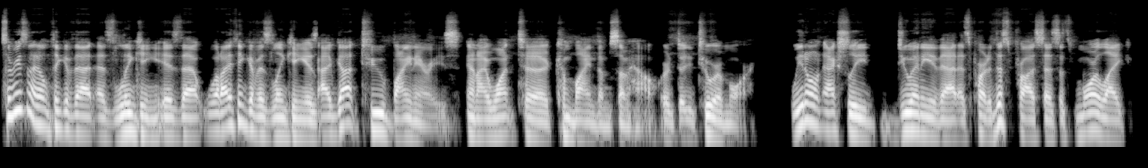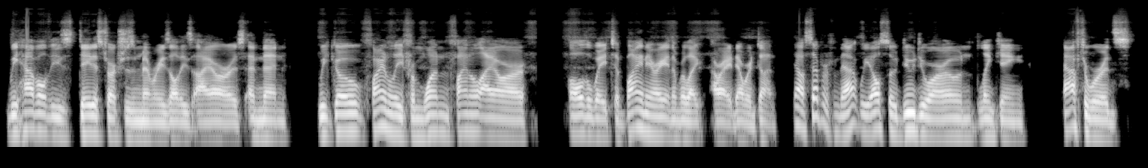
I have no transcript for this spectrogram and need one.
so the reason I don't think of that as linking is that what I think of as linking is I've got two binaries and I want to combine them somehow or two or more we don't actually do any of that as part of this process. It's more like we have all these data structures and memories, all these IRs, and then we go finally from one final IR all the way to binary, and then we're like, all right, now we're done. Now, separate from that, we also do do our own linking afterwards.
